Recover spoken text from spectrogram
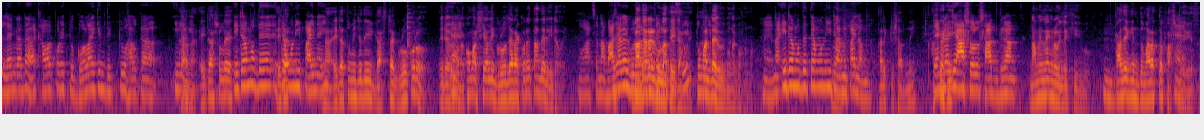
ল্যাংড়াটা খাওয়ার পরে একটু গলায় কিন্তু একটু হালকা ই লাগে। এটা আসলে এটার মধ্যে এটা- তেমনই পাই নাই। না এটা তুমি যদি গাছটা গ্রো করো এটা হইব হ্যাঁ। না। কমার্শিয়ালি গ্রো যারা করে তাদের এটা হয়। ও আচ্ছা না বাজারেরগুলো বাজারের গুলাতে এটা হয়। তোমারটাই হইব না কখনো? হ্যাঁ না এটার মধ্যে তেমন ইটা আমি পাইলাম না। আর একটু স্বাদ নেই। ল্যাংড়া যে আসল স্বাদ ঘ্রাণ। নামের ল্যাংরা হইলে কি হইব? কাজে কিন্তু মারাত্মক ফাস্ট হ্যাঁ। হয়ে গেছে।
